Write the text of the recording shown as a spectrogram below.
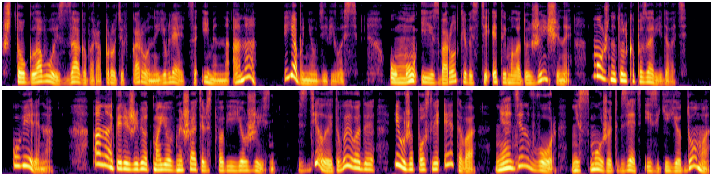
что главой заговора против короны является именно она, я бы не удивилась. Уму и изворотливости этой молодой женщины можно только позавидовать. Уверена, она переживет мое вмешательство в ее жизнь, сделает выводы, и уже после этого ни один вор не сможет взять из ее дома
